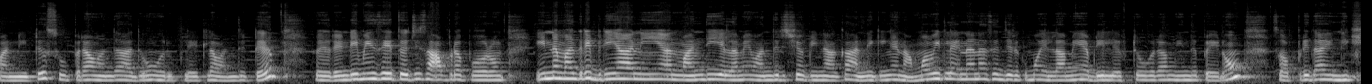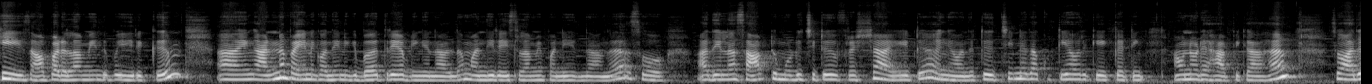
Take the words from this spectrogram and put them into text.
பண்ணிவிட்டு சூப்பராக வந்து அதுவும் ஒரு பிளேட்டில் வந்துட்டு ஸோ இது ரெண்டையுமே சேர்த்து வச்சு சாப்பிட போகிறோம் இந்த மாதிரி பிரியாணி அந்த மந்தி எல்லாமே வந்துருச்சு அப்படின்னாக்கா அன்றைக்கிங்க நம்ம வீட்டில் என்னென்ன செஞ்சுருக்கோமோ எல்லாமே அப்படியே லெஃப்ட் ஓவராக மீந்து போயிடும். ஸோ அப்படி தான் இன்றைக்கி சாப்பாடெல்லாம் மீந்து போய் இருக்குது எங்கள் அண்ணன் பையனுக்கு வந்து இன்றைக்கி பர்த்டே அப்படிங்கிறனால தான் மந்தி ரைஸ் எல்லாமே பண்ணியிருந்தாங்க. ஸோ அதெல்லாம் சாப்பிட்டு முடிச்சுட்டு ஃப்ரெஷ்ஷாக ஆகிட்டு இங்கே வந்துட்டு சின்னதாக குட்டியாக ஒரு கேக் கட்டிங் அவனோட ஹாப்பிக்காக ஸோ அது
